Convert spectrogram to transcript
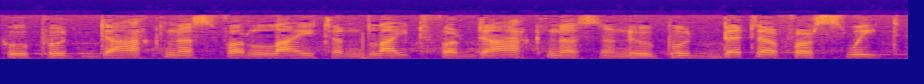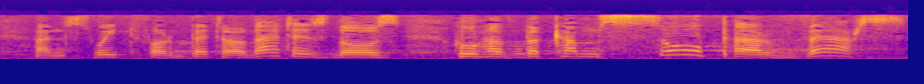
who put darkness for light and light for darkness, and who put bitter for sweet and sweet for bitter. That is those who have become so perverse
